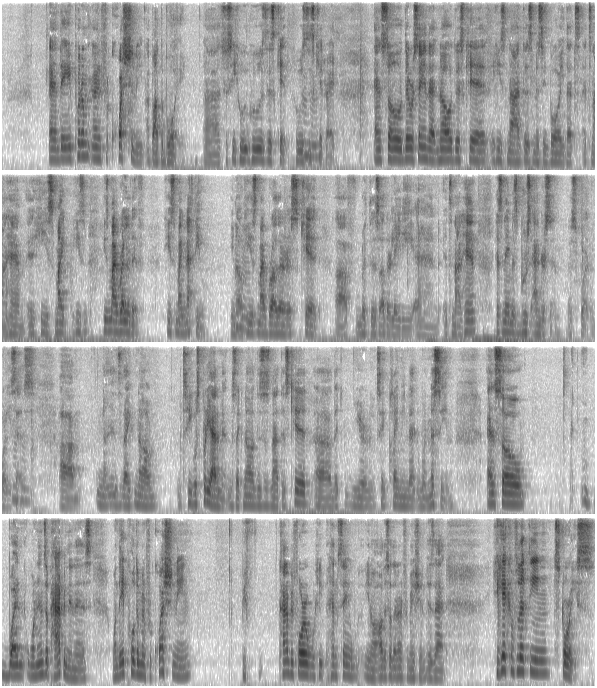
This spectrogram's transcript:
and they put him in for questioning about the boy, uh, to see who who is this kid, who is this kid, right? And so they were saying that no, this kid, he's not this missing boy. That's it's not him. He's my he's he's my relative. He's my nephew. You know, he's my brother's kid uh, with this other lady, and it's not him. His name is Bruce Anderson. Is what what he says. Um, no, it's like no. He was pretty adamant. It's like no, this is not this kid uh, that you're say claiming that went missing, and so when what ends up happening is when they pulled him in for questioning, bef- kind of before he, him saying you know all this other information is that he get conflicting stories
